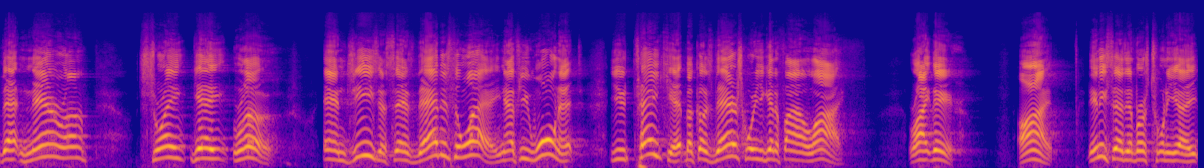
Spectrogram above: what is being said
that narrow straight gate road. And Jesus says that is the way. Now, if you want it, you take it because there's where you're going to find life. Right there. All right. Then he says in verse 28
